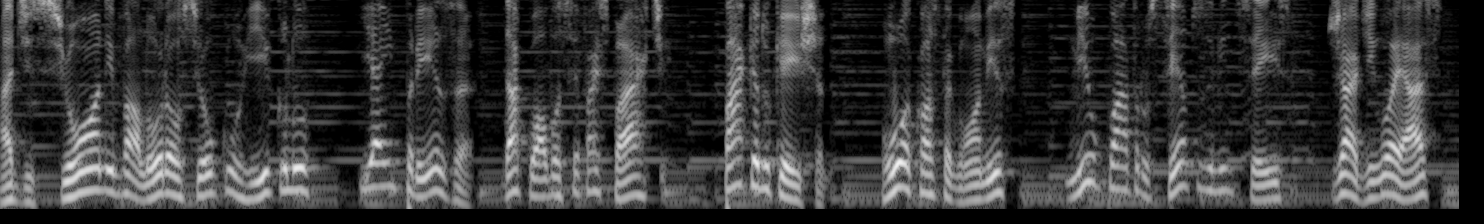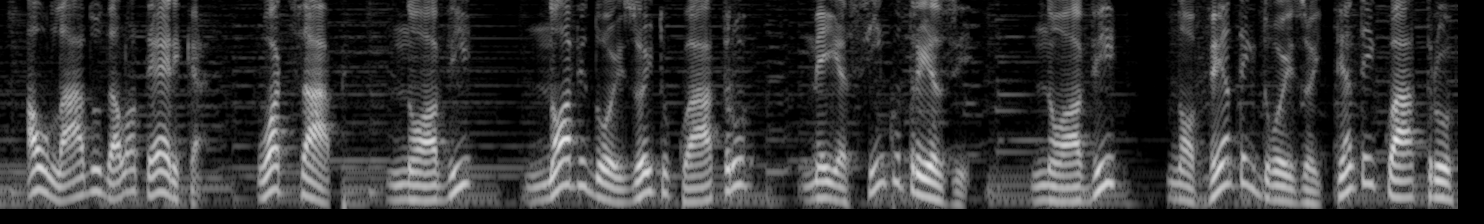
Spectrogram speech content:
Adicione valor ao seu currículo e a empresa da qual você faz parte. Park Education, Rua Costa Gomes, 1426, Jardim Goiás, ao lado da lotérica. WhatsApp 99284 6513 99284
